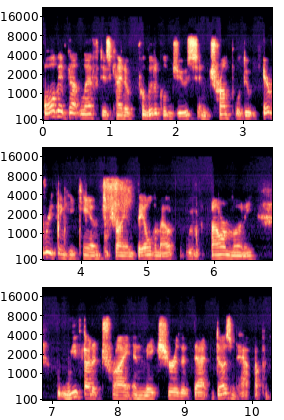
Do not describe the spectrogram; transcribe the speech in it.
all they've got left is kind of political juice, and Trump will do everything he can to try and bail them out with our money. We've got to try and make sure that that doesn't happen,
